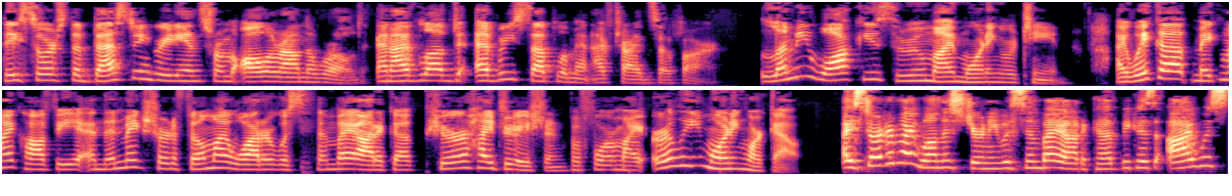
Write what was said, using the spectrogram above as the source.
They source the best ingredients from all around the world, and I've loved every supplement I've tried so far. Let me walk you through my morning routine. I wake up, make my coffee, and then make sure to fill my water with Cymbiotika Pure Hydration before my early morning workout. I started my wellness journey with Cymbiotika because I was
